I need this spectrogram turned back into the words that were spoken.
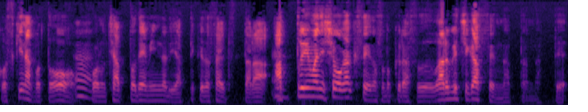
こう好きなことをうんこのチャットでみんなでやってくださいって言ったら、うんあっという間に小学生のそのクラス悪口合戦になったんだって。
